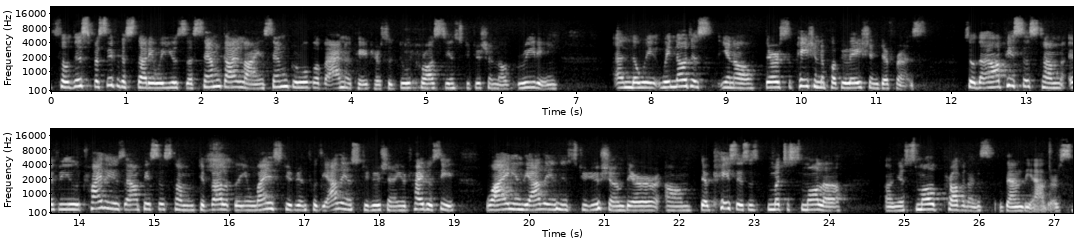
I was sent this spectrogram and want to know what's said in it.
so this specific study, we use the same guidelines, same group of annotators to do cross-institutional reading. And we, we notice, you know, there's a patient population difference. So the NLP system, if you try to use the NLP system developed in one institution to the other institution, you try to see why in the other institution their, um, their cases is much smaller, uh, small prevalence than the others.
